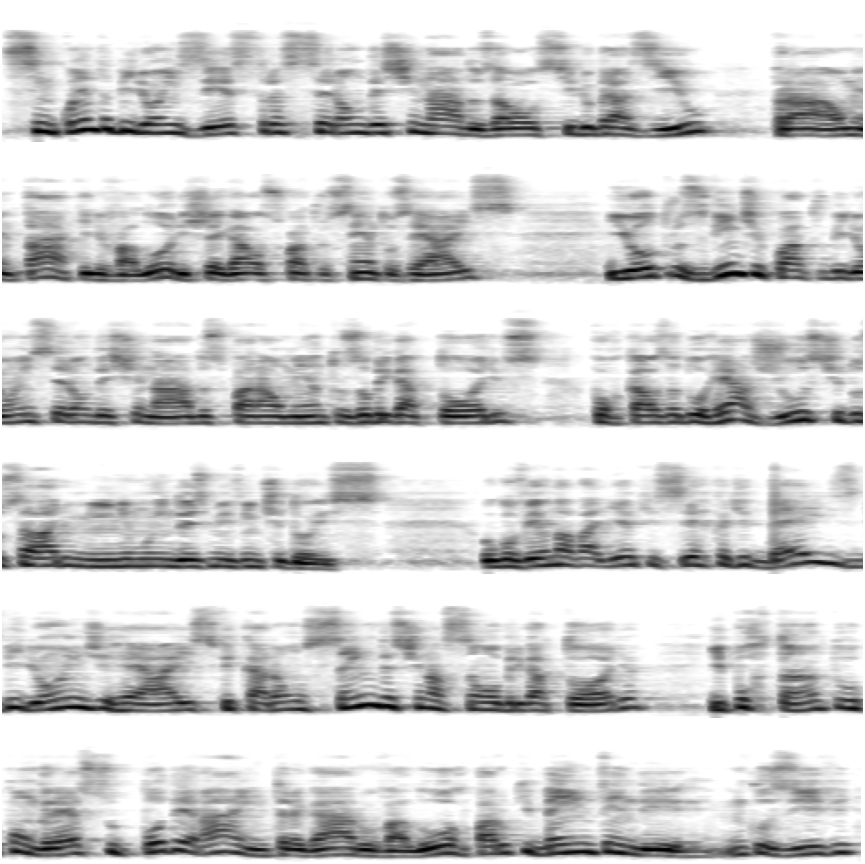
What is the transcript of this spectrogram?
50 bilhões extras serão destinados ao Auxílio Brasil para aumentar aquele valor e chegar aos 400 reais, e outros 24 bilhões serão destinados para aumentos obrigatórios por causa do reajuste do salário mínimo em 2022. O governo avalia que cerca de 10 bilhões de reais ficarão sem destinação obrigatória e, portanto, o Congresso poderá entregar o valor para o que bem entender. Inclusive,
